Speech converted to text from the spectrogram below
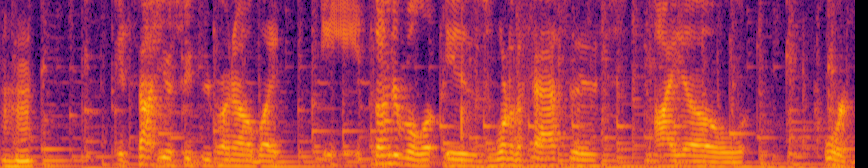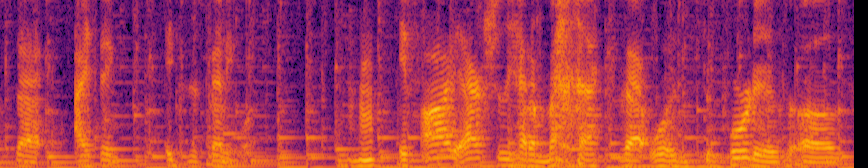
Mm-hmm. It's not USB 3.0, but Thunderbolt is one of the fastest I/O ports that I think exist anywhere. Mm-hmm. If I actually had a Mac that was supportive of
